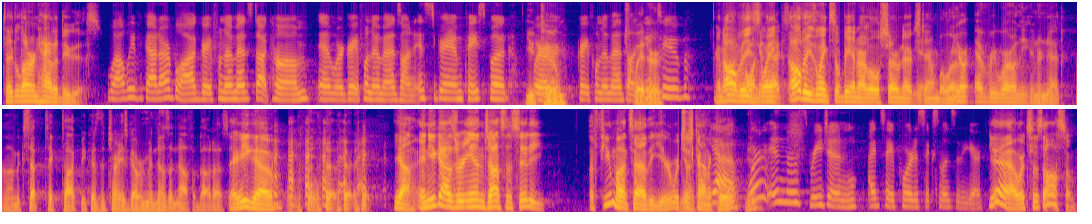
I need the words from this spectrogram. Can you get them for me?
to learn how to do this? Well, we've got our blog, gratefulgnomads.com, and we're Grateful Gnomads on Instagram, Facebook. We're YouTube, Grateful Gnomads Twitter. on YouTube. And all calling these links, all these links will be in our little show notes Yeah. down below. We are everywhere on the internet, um, except TikTok, because the Chinese government knows enough about us. There you go. yeah, and you guys are in Johnson City a few months out of the year, which is kind of Yeah, cool. we're in this region, I'd say four to six months of the year. Yeah, which is awesome.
